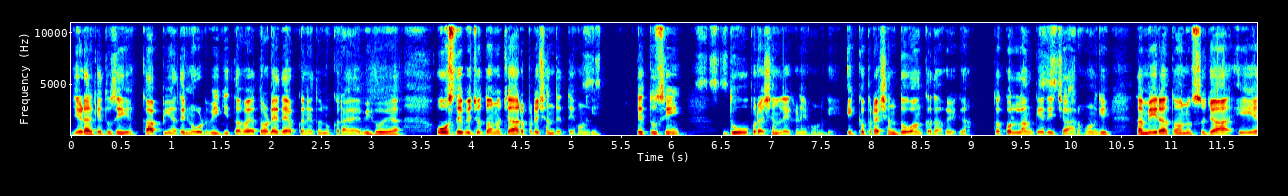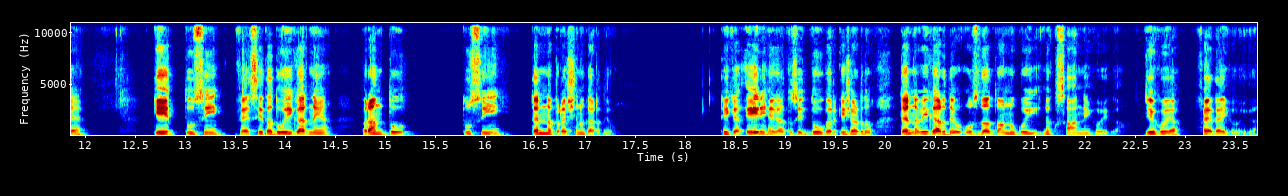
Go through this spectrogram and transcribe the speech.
ਜਿਹੜਾ ਕਿ ਤੁਸੀਂ ਕਾਪੀਆਂ ਤੇ ਨੋਟ ਵੀ ਕੀਤਾ ਹੋਇਆ, ਤੁਹਾਡੇ ਅਧਿਆਪਕ ਨੇ ਤੁਹਾਨੂੰ ਕਰਾਇਆ ਵੀ ਹੋਇਆ, ਉਸ ਦੇ ਵਿੱਚੋਂ ਤੁਹਾਨੂੰ ਚਾਰ ਪ੍ਰਸ਼ਨ ਦਿੱਤੇ ਹੋਣਗੇ ਤੇ ਤੁਸੀਂ ਦੋ ਪ੍ਰਸ਼ਨ ਲਿਖਣੇ ਹੋਣਗੇ। ਇੱਕ ਪ੍ਰਸ਼ਨ ਦੋ ਅੰਕ ਦਾ ਹੋਏਗਾ, ਤਾਂ ਕੁੱਲ ਅੰਕ ਇਹਦੇ ਚਾਰ ਹੋਣਗੇ। ਤਾਂ ਮੇਰਾ ਤੁਹਾਨੂੰ ਸੁਝਾਅ ਇਹ ਹੈ ਕਿ ਤੁਸੀਂ, ਵੈਸੇ ਤਾਂ ਦੋ ਹੀ ਕਰਨੇ ਆ ਪਰੰਤੂ ਤੁਸੀਂ ਤਿੰਨ ਪ੍ਰਸ਼ਨ ਕਰ ਦਿਓ। ਠੀਕ ਹੈ? ਇਹ ਨਹੀਂ ਹੈਗਾ ਤੁਸੀਂ ਦੋ ਕਰਕੇ ਛੱਡ ਦਿਓ। ਤਿੰਨ ਵੀ ਕਰ ਦਿਓ, ਉਸ ਦਾ ਤੁਹਾਨੂੰ ਕੋਈ ਨੁਕਸਾਨ ਨਹੀਂ ਹੋਏਗਾ। ਜੇ ਹੋਇਆ, ਫਾਇਦਾ ਹੀ ਹੋਏਗਾ।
